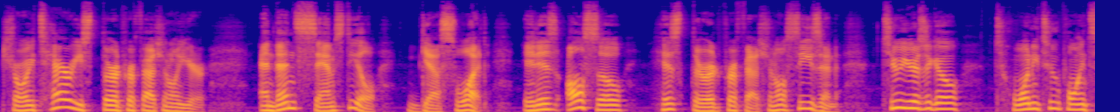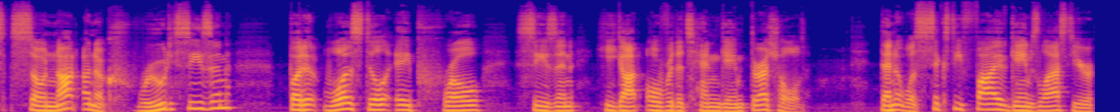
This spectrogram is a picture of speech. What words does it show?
Troy Terry's third professional year. And then Sam Steel. Guess what? It is also his third professional season. Two years ago, 22 points, so not an accrued season, but it was still a pro season. He got over the 10 game threshold. Then it was 65 games last year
